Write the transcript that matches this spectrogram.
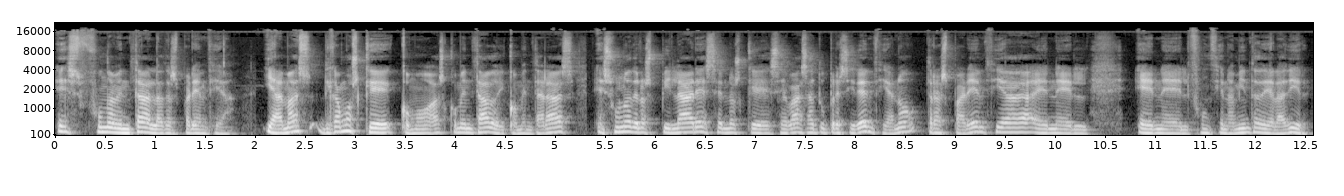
es fundamental, la transparencia. Y además, digamos que, como has comentado y comentarás, es uno de los pilares en los que se basa tu presidencia, ¿no? Transparencia en el, en el funcionamiento de Aladir.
